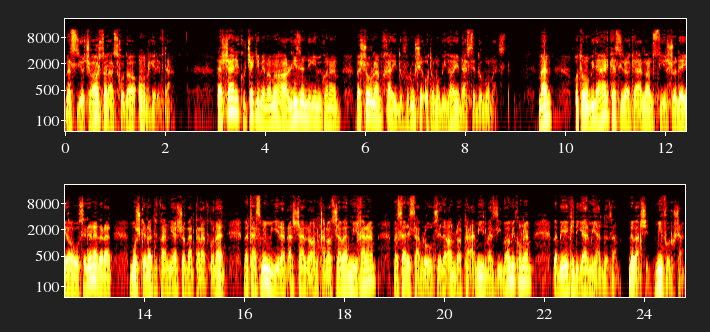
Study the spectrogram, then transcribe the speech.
و سی و چهار سال از خدا عمر گرفتم. در شهر کوچکی به نام هارلی زندگی می کنم و شغلم خرید و فروش اتومبیل های دست دوم است. من اتومبیل هر کسی را که از آن سیر شده یا حوصله ندارد مشکلات فنیش را برطرف کند و تصمیم می‌گیرد از شر آن خلاص شود می‌خرم و سر صبر و حوصله آن را تعمیر و زیبا می کنم و به یکی دیگر میاندازم. ببخشید میفروشم.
